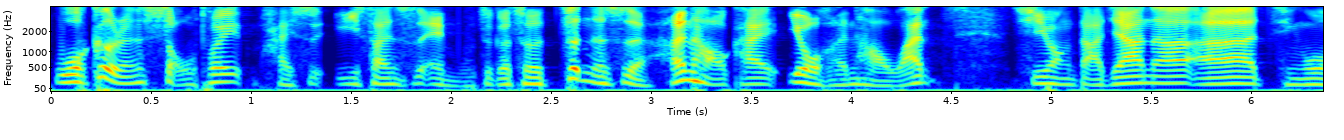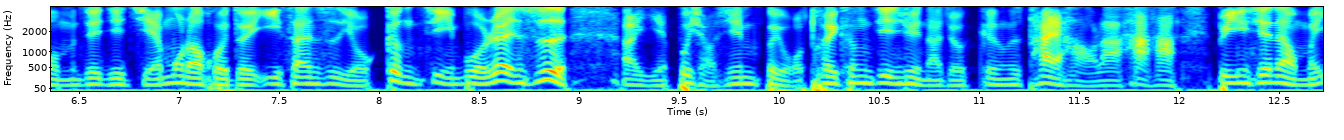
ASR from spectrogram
我个人首推还是 E34M 这个车，真的是很好开又很好玩。希望大家呢呃，经过我们这期节目呢，会对 E34 有更进一步认识啊，也不小心被我推坑进去，那就更是太好了，哈哈。毕竟现在我们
